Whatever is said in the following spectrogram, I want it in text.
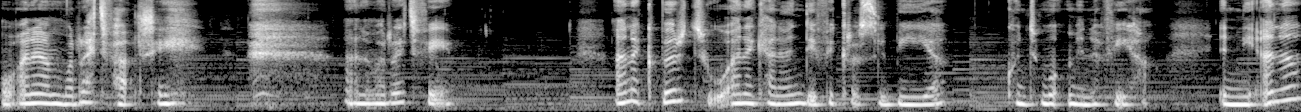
وأنا مريت في هالشي أنا مريت فيه. أنا كبرت وأنا كان عندي فكرة سلبية كنت مؤمنة فيها. إني أنا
